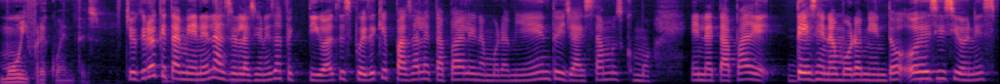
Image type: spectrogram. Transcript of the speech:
muy frecuentes. Yo creo que también en las relaciones afectivas, después de que pasa la etapa del enamoramiento y ya estamos como en la etapa de desenamoramiento o decisiones,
